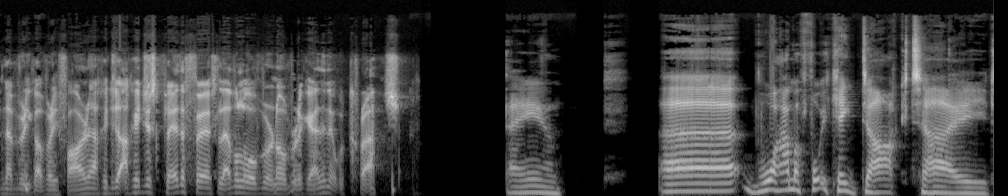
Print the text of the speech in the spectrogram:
never really got very far. I could, just, I could just play the first level over and over again, and it would crash. Damn. Uh, Warhammer 40k Dark Tide.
